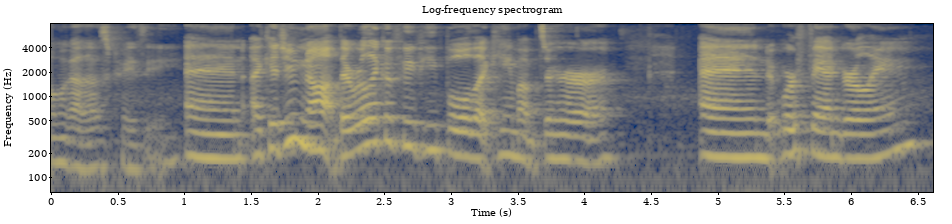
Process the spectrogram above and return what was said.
Oh my god, that was crazy. And I kid you not, there were like a few people that came up to her and were fangirling,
